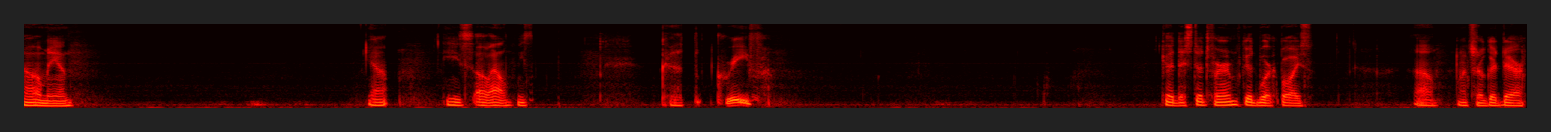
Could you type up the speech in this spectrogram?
Oh man. Yeah. He's oh well, he's good grief. Good, they stood firm. Good work, boys. Oh, not so good there.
